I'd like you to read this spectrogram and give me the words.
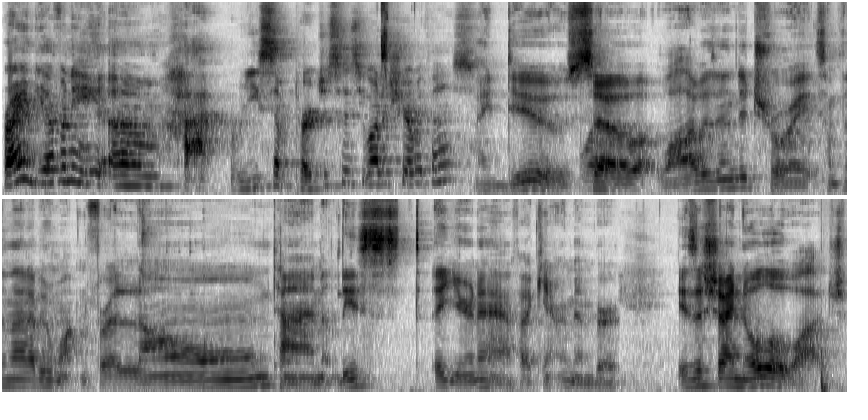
Ryan, do you have any um, hot recent purchases you want to share with us? I do. So while I was in Detroit, something that I've been wanting for a long time, at least a year and a half, I can't remember, is a Shinola watch.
